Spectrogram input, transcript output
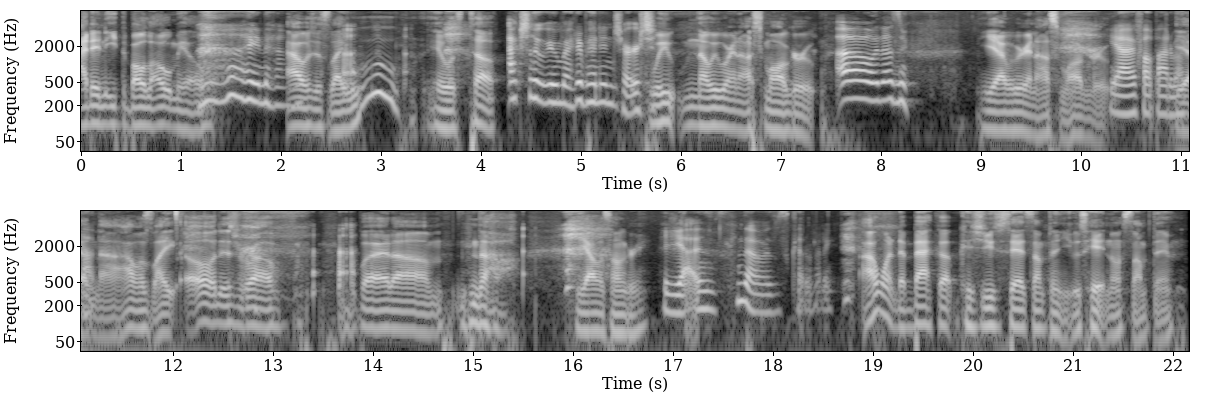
I didn't eat the bowl of oatmeal. I know. I was just like, woo, it was tough. Actually, we might have been in church. We no, we were in our small group. oh, those are. Yeah, we were in our small group. Yeah, I felt bad about Yeah, that. Yeah, nah, I was like, oh, this is rough. but um, no, yeah, I was hungry. Yeah, that was kind of funny. I wanted to back up because you said something. You was hitting on something.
